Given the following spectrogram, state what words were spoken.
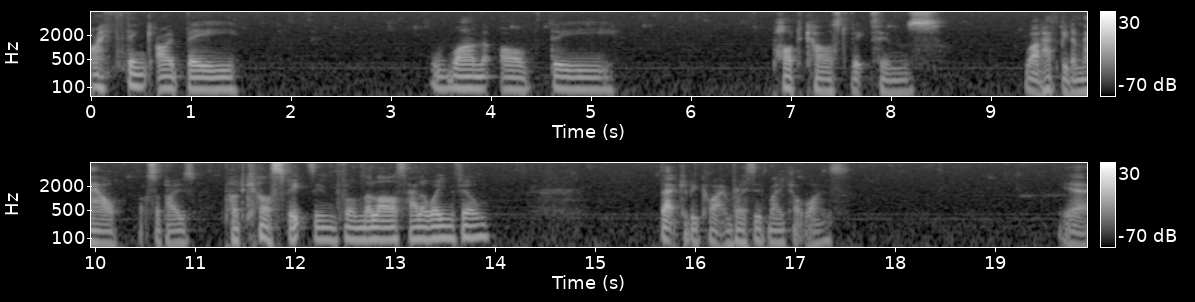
I think I'd be one of the podcast victims. Well, it'd have to be the Mal, I suppose, podcast victim from the last Halloween film. That could be quite impressive makeup wise. Yeah.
